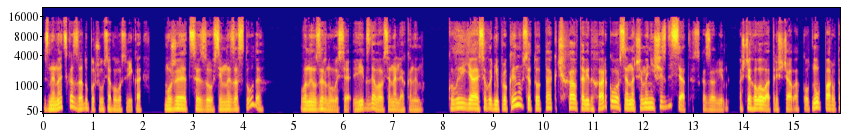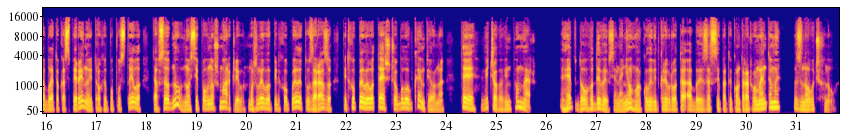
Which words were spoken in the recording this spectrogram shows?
Зненацька ззаду почувся голос Віка. Може, це зовсім не застуда? Вони озирнулися, вік здавався наляканим. Коли я сьогодні прокинувся, то так чхав та відхаркувався, наче мені шістдесят, сказав він. А ще голова тріщала, ковтнув пару таблеток аспірину і трохи попустило, та все одно в носі повно шмарклів. Можливо, підхопили ту заразу, підхопили оте, що було в Кемпіона, те, від чого він помер. Геп довго дивився на нього, а коли відкрив рота, аби засипати контраргументами, знову чхнув.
